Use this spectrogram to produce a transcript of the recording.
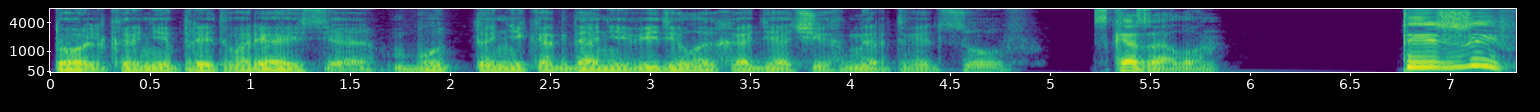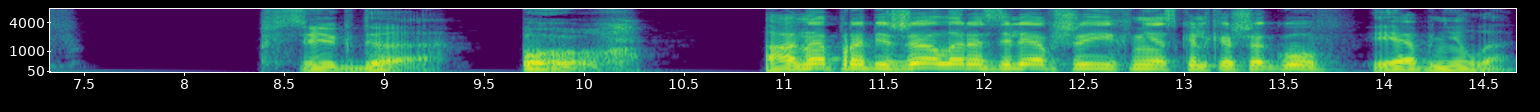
«Только не притворяйся, будто никогда не видела ходячих мертвецов», — сказал он. «Ты жив?» «Всегда. Ох!» Она пробежала разделявшие их несколько шагов и обняла.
